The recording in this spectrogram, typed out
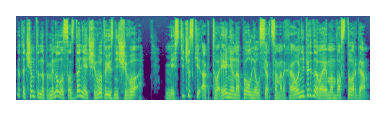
Это чем-то напоминало создание чего-то из ничего. Мистический акт творения наполнил сердце Манхао непередаваемым восторгом.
